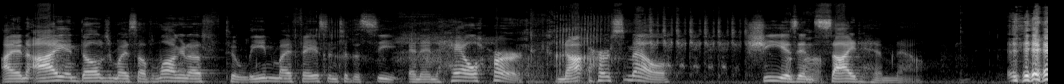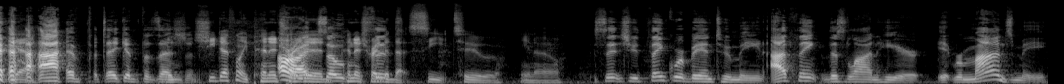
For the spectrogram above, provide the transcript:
I, and I indulge myself long enough to lean my face into the seat and inhale her, not her smell. She is uh-uh. inside him now. yeah. I have taken possession. She definitely penetrated All right, so penetrated since- that seat too. You know. Since you think we're being too mean, I think this line here it reminds me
